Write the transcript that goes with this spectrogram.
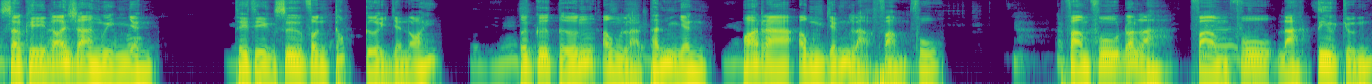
Sau khi nói ra nguyên nhân, Thì thiền sư Vân Cốc cười và nói, Tôi cứ tưởng ông là thánh nhân, Hóa ra ông vẫn là phàm phu. Phàm phu đó là Phàm phu đạt tiêu chuẩn.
